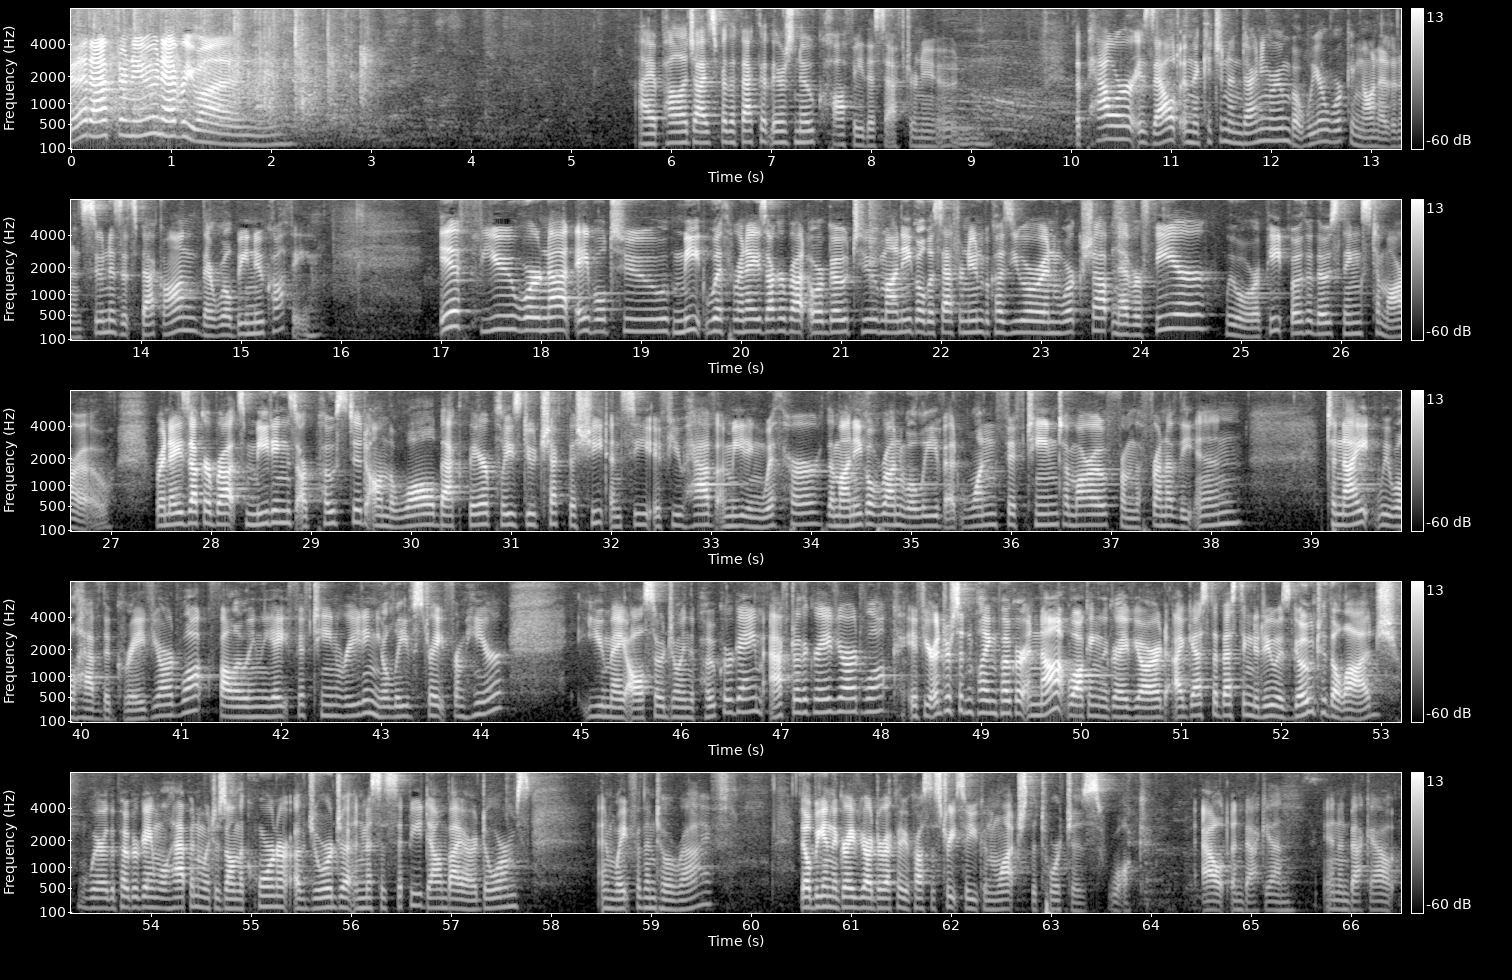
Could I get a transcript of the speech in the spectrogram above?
Good afternoon, everyone. I apologize for the fact that there's no coffee this afternoon. The power is out in the kitchen and dining room, but we are working on it, and as soon as it's back on, there will be new coffee. If you were not able to meet with Renee Zuckerbrot or go to Monteagle this afternoon because you are in workshop, never fear. We will repeat both of those things tomorrow. Renee Zuckerbrot's meetings are posted on the wall back there. Please do check the sheet and see if you have a meeting with her. The Monteagle run will leave at 1:15 tomorrow from the front of the inn. Tonight we will have the graveyard walk following the 8:15 reading. You'll leave straight from here. You may also join the poker game after the graveyard walk. If you're interested in playing poker and not walking the graveyard, I guess the best thing to do is go to the lodge where the poker game will happen, which is on the corner of Georgia and Mississippi down by our dorms, and wait for them to arrive. They'll be in the graveyard directly across the street so you can watch the torches walk out and back in, in and back out.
